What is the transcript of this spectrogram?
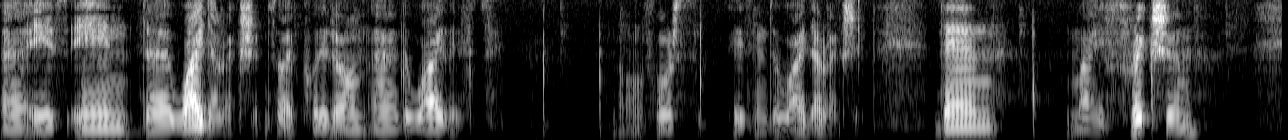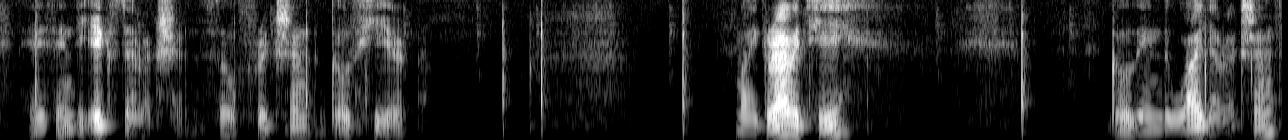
uh, is in the y direction, so I put it on uh, the y list. Normal force is in the y direction. Then my friction is in the x direction, so friction goes here my gravity goes in the y direction.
